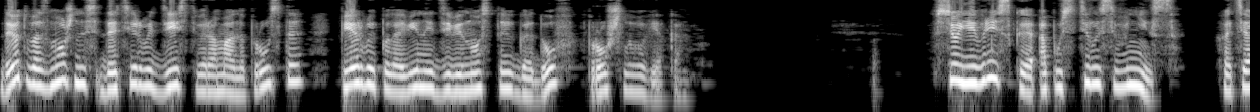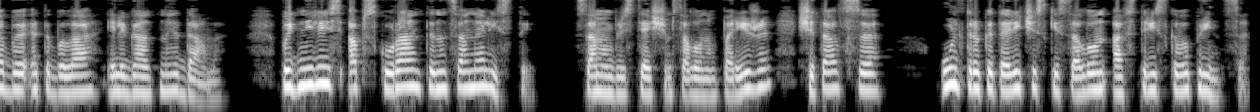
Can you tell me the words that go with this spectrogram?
дает возможность датировать действия романа Пруста первой половины 90-х годов прошлого века. Все еврейское опустилось вниз, хотя бы это была элегантная дама. Поднялись обскуранты-националисты. Самым блестящим салоном Парижа считался ультракатолический салон австрийского принца.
